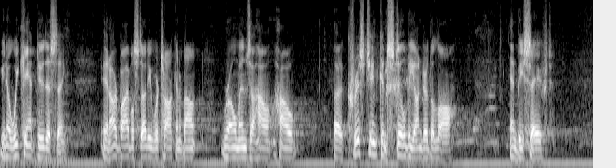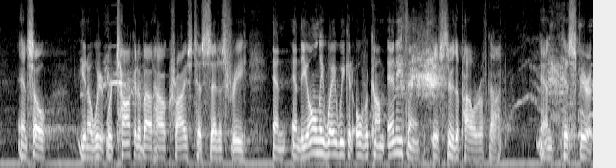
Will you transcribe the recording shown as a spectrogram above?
You know, we can't do this thing. In our Bible study, we're talking about Romans, how, how a Christian can still be under the law and be saved. And so, you know, we're, we're talking about how Christ has set us free. And, and the only way we can overcome anything is through the power of God and His Spirit.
